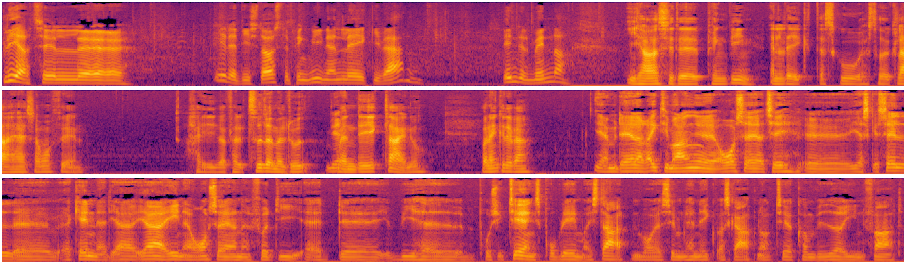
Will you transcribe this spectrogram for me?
bliver til øh, et af de største pingvinanlæg i verden. Intet mindre. I har også et uh, pingvinanlæg, der skulle have stået klar her i sommerferien. Har I i hvert fald tidligere meldt ud, ja. men det er ikke klar endnu. Hvordan kan det være? Jamen, der er der rigtig mange øh, årsager til. Øh, jeg skal selv erkende, at jeg, jeg er en af årsagerne, fordi at vi havde projekteringsproblemer i starten, hvor jeg simpelthen ikke var skarp nok til at komme videre i en fart.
